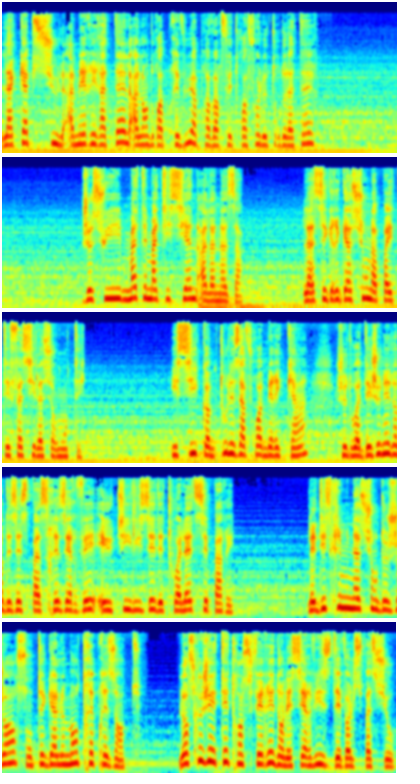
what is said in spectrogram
La capsule amérira-t-elle à l'endroit prévu après avoir fait trois fois le tour de la Terre? Je suis mathématicienne à la NASA. La ségrégation n'a pas été facile à surmonter. Ici, comme tous les Afro-Américains, je dois déjeuner dans des espaces réservés et utiliser des toilettes séparées. Les discriminations de genre sont également très présentes. Lorsque j'ai été transférée dans les services des vols spatiaux,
